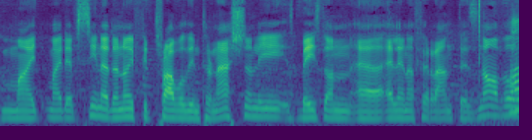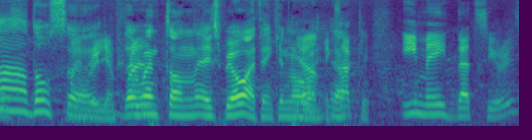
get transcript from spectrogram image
might might have seen. I don't know if it traveled internationally. It's based on uh, Elena Ferrante's novels. Ah, those My uh, Brilliant they Friend. went on HBO, I think, in Norway. Yeah, exactly. He made that series.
